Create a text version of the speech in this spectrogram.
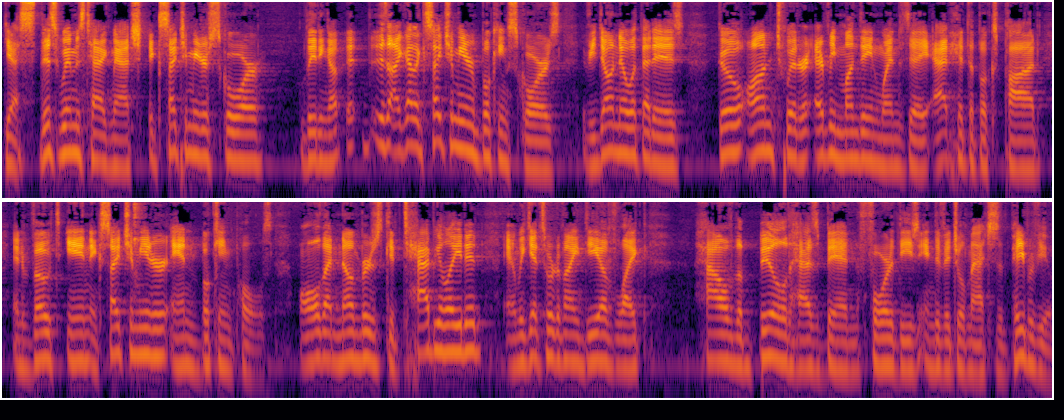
Yes, this women's tag match, Excitometer score leading up. it- I got Excitometer and booking scores. If you don't know what that is, go on Twitter every Monday and Wednesday at Hit the Books Pod and vote in Excitometer and booking polls. All that numbers get tabulated, and we get sort of an idea of like how the build has been for these individual matches of the pay per view.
